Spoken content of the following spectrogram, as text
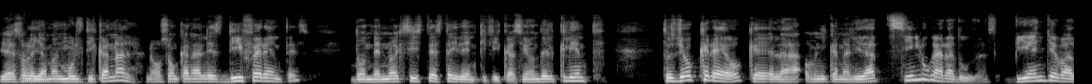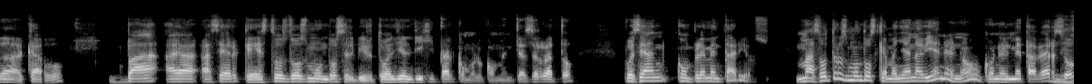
y a eso le llaman multicanal, ¿no? Son canales diferentes donde no existe esta identificación del cliente. Entonces yo creo que la omnicanalidad, sin lugar a dudas, bien llevada a cabo, va a hacer que estos dos mundos, el virtual y el digital, como lo comenté hace rato, pues sean complementarios. Más otros mundos que mañana vienen, ¿no? Con el metaverso.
